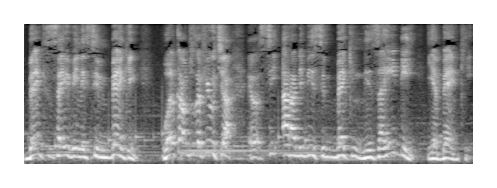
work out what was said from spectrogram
benki sasa hivi ni sim banking. Welcome to the future. Eh, crdb sim banking ni zaidi ya benki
